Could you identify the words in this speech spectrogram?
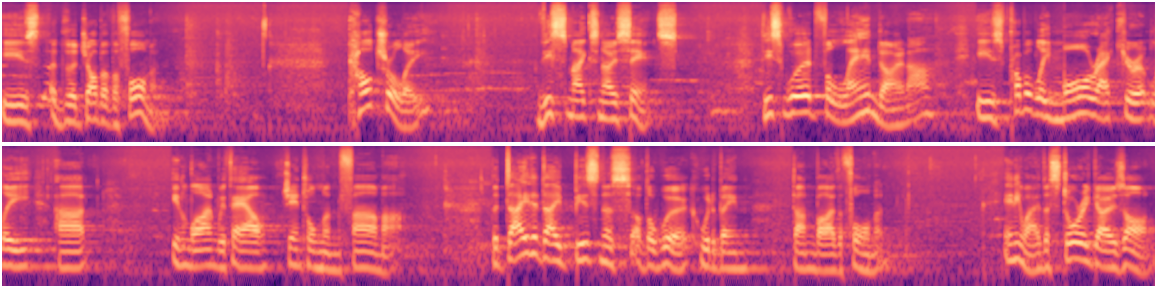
is the job of a foreman. Culturally, this makes no sense. This word for landowner is probably more accurately uh, in line with our gentleman farmer. The day to day business of the work would have been done by the foreman. Anyway, the story goes on.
